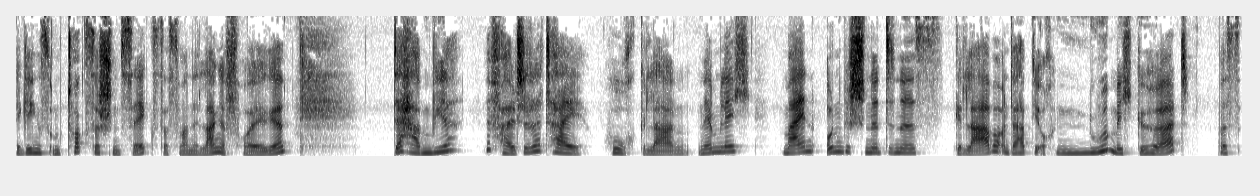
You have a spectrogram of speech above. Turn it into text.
Da ging es um toxischen Sex. Das war eine lange Folge. Da haben wir eine falsche Datei hochgeladen, nämlich mein ungeschnittenes Gelaber. Und da habt ihr auch nur mich gehört. Was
